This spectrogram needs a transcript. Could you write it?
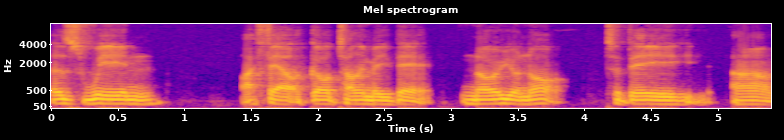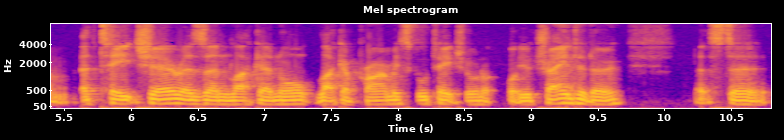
is when I felt God telling me that no, you're not to be um, a teacher, as in like a normal, like a primary school teacher, what you're trained to do. It's to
